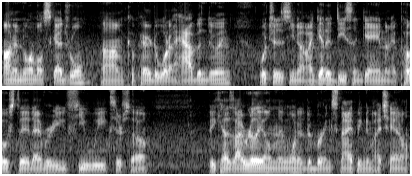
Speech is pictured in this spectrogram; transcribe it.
on a normal schedule um, compared to what I have been doing, which is, you know, I get a decent game and I post it every few weeks or so because I really only wanted to bring sniping to my channel.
